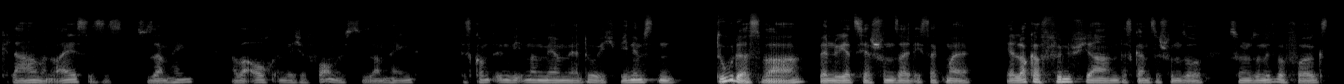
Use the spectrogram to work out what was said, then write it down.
klar, man weiß, dass es zusammenhängt, aber auch in welcher Form es zusammenhängt, das kommt irgendwie immer mehr und mehr durch. Wie nimmst du das wahr, wenn du jetzt ja schon seit, ich sag mal, ja locker fünf Jahren das Ganze schon so, so, so mitverfolgst?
